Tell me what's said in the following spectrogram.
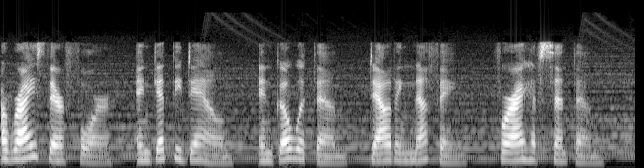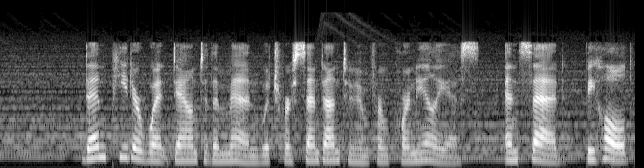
Arise therefore, and get thee down, and go with them, doubting nothing, for I have sent them. Then Peter went down to the men which were sent unto him from Cornelius, and said, Behold,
